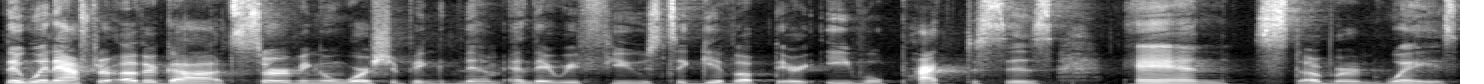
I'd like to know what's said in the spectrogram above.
They went after other gods, serving and worshiping them, and they refused to give up their evil practices and stubborn ways.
